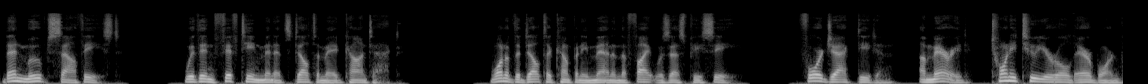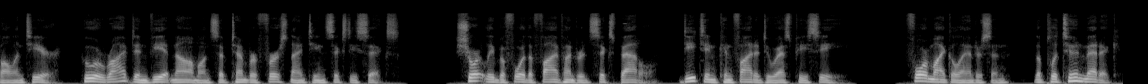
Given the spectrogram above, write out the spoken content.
then moved southeast. Within 15 minutes Delta made contact. One of the Delta Company men in the fight was SPC. 4 Jack Deaton, a married, 22 year old airborne volunteer, who arrived in Vietnam on September 1, 1966. Shortly before the 506 battle, Deaton confided to SPC. 4 Michael Anderson, the platoon medic,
